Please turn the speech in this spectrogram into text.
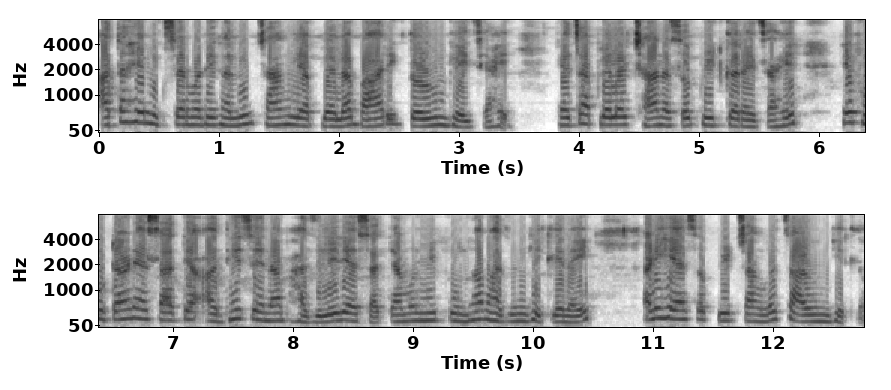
आता हे मिक्सरमध्ये घालून चांगले आपल्याला बारीक दळून घ्यायचे आहेत ह्याचं आपल्याला छान असं पीठ करायचं आहे. हे फुटाणे असतात त्या आधीच आहे ना भाजलेले असतात. त्यामुळे मी पुन्हा भाजून घेतले नाही. आणि हे असं पीठ चांगलं चाळून घेतलं.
